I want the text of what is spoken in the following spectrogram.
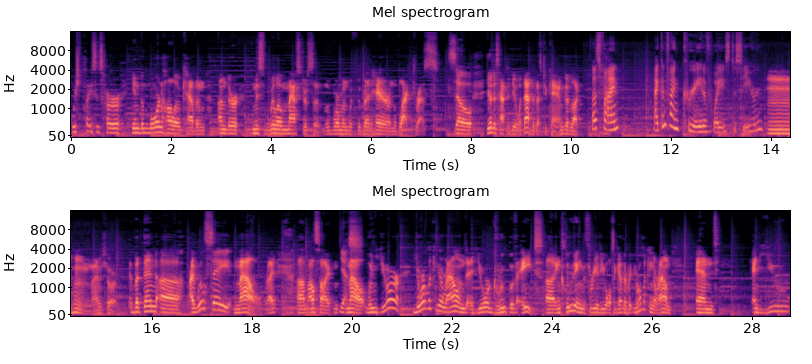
which places her in the Morn Hollow cabin under Miss Willow Masterson, the woman with the red hair and the black dress. So you'll just have to deal with that the best you can. Good luck. That's fine. I can find creative ways to see her. Mm-hmm, I'm sure. But then uh, I will say Mal, right? Um, I'll say Yes. Mal. When you're you're looking around at your group of eight, uh, including the three of you all together, but you're looking around, and and you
